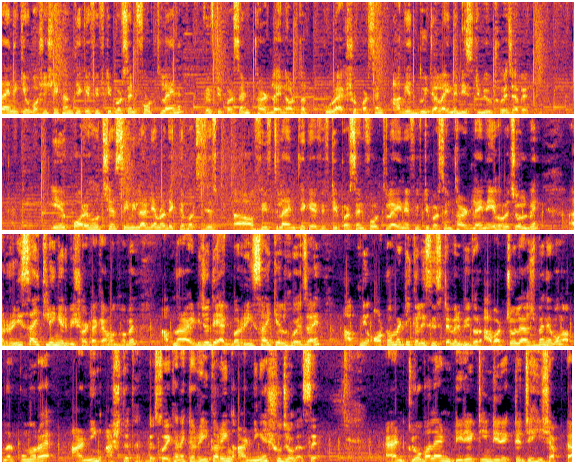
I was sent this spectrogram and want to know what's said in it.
লাইনে কেউ বসে, সেখান থেকে ফিফটি পার্সেন্ট ফোর্থ লাইনে ফিফটি পার্সেন্ট থার্ড লাইনে অর্থাৎ পুরো একশো পার্সেন্ট আগের দুইটা লাইনে ডিস্ট্রিবিউট হয়ে যাবে। এরপরে হচ্ছে সিমিলারলি আমরা দেখতে পাচ্ছি যে ফিফথ লাইন থেকে ফিফটি পার্সেন্ট ফোর্থ লাইনে ফিফটি পার্সেন্ট থার্ড লাইনে এভাবে চলবে। আর রিসাইক্লিংয়ের বিষয়টা কেমন হবে? আপনার আইডি যদি একবার রিসাইকেল হয়ে যায়, আপনি অটোমেটিক্যালি সিস্টেমের ভিতর আবার চলে আসবেন এবং আপনার পুনরায় আর্নিং আসতে থাকবে। সো এখানে একটা রিকারিং আর্নিংয়ের সুযোগ আছে। অ্যান্ড গ্লোবাল অ্যান্ড ডিরেক্ট ইনডিরেক্টের যে হিসাবটা,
